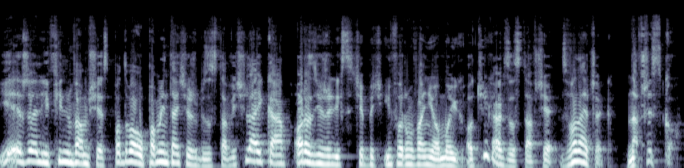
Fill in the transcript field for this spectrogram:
Jeżeli film Wam się spodobał, pamiętajcie, żeby zostawić lajka oraz jeżeli chcecie być informowani o moich odcinkach, zostawcie dzwoneczek. Na wszystko!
